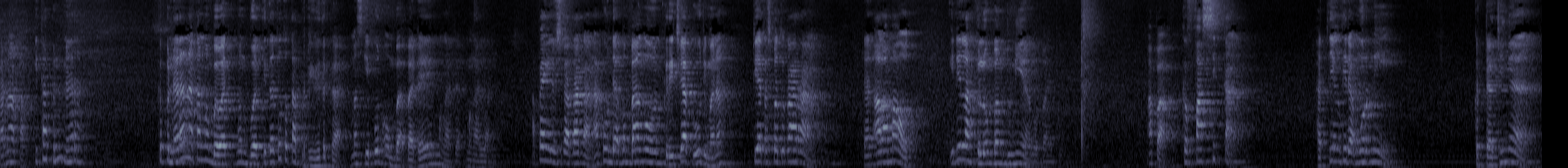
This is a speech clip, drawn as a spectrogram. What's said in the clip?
Karena apa? Kita benar. Kebenaran akan membawa, membuat kita tuh tetap berdiri tegak, meskipun ombak badai menghalang. Apa yang Yesus katakan? Aku tidak membangun gerejaku di mana? Di atas batu karang. Dan alam maut Inilah gelombang dunia Bapak Ibu. Apa? Kefasikan. Hati yang tidak murni. Kedagingan.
